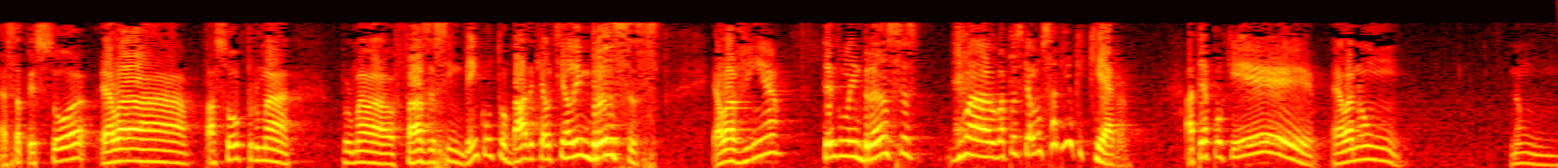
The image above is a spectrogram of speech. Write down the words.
Essa pessoa, ela passou por uma, por uma fase assim bem conturbada que ela tinha lembranças. Ela vinha tendo lembranças de uma, uma coisa que ela não sabia o que, que era. Até porque ela não, não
